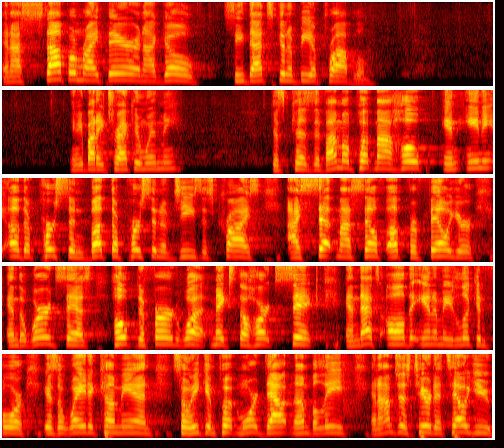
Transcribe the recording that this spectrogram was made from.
And I stop them right there and I go, See, that's gonna be a problem. Anybody tracking with me? Because if I'm gonna put my hope in any other person but the person of Jesus Christ, I set myself up for failure. And the word says, hope deferred what? Makes the heart sick. And that's all the enemy looking for is a way to come in so he can put more doubt and unbelief. And I'm just here to tell you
